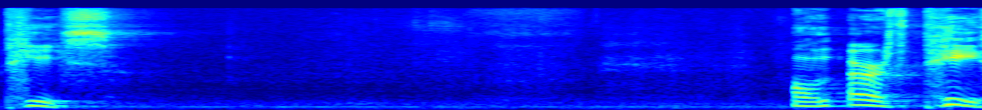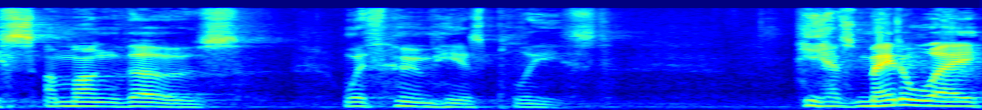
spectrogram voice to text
peace. On earth, peace among those with whom he is pleased. He has made a way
